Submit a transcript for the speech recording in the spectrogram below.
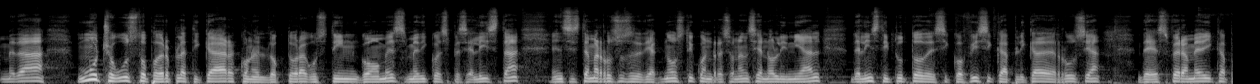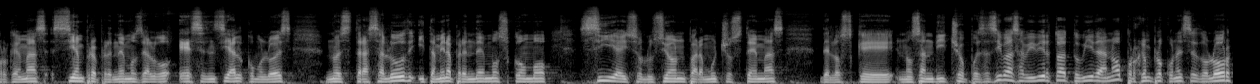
Me da mucho gusto poder platicar con el doctor Agustín Gómez, médico especialista en sistemas rusos de diagnóstico en resonancia no lineal del Instituto de Psicofísica Aplicada de Rusia de Esfera Médica, porque además siempre aprendemos de algo esencial como lo es nuestra salud y también aprendemos cómo sí hay solución para muchos temas de los que nos han dicho, pues así vas a vivir toda tu vida, ¿no? Por ejemplo, con ese dolor,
